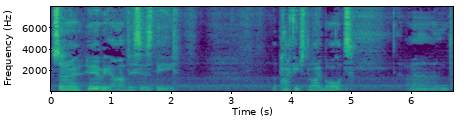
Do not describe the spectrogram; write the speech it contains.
So here we are, this is the the package that I bought and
